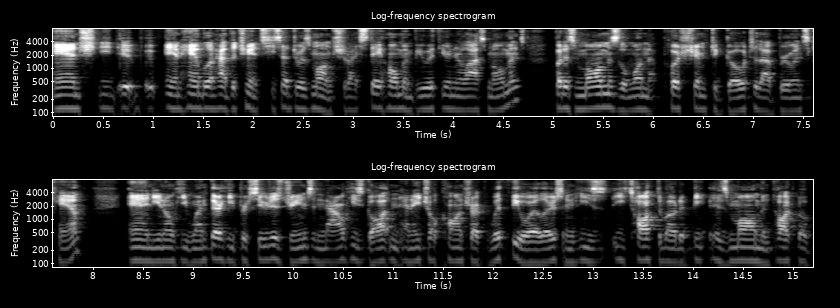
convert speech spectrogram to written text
And she and Hamblin had the chance. He said to his mom, "Should I stay home and be with you in your last moments?" But his mom is the one that pushed him to go to that Bruins camp and you know he went there he pursued his dreams and now he's got an nhl contract with the oilers and he's he talked about it his mom and talked about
